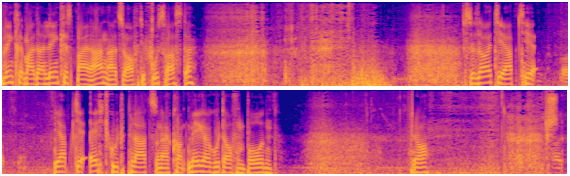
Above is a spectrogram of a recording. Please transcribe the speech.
Winkel mal dein linkes Bein an, also auf die Fußraste. So Leute, ihr habt hier, ihr habt hier echt gut Platz und er kommt mega gut auf den Boden. Ja, Halt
